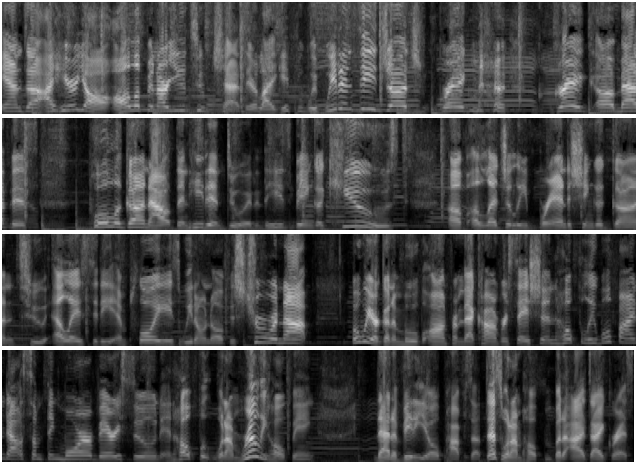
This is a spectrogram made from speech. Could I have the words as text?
And uh, I hear y'all all up in our YouTube chat. They're like, if, if we didn't see Judge Greg Greg uh, Mathis pull a gun out, then he didn't do it. He's being accused of allegedly brandishing a gun to LA City employees. We don't know if it's true or not, but we are going to move on from that conversation. Hopefully, we'll find out something more very soon. And hopefully, what I'm really hoping that a video pops up. That's what I'm hoping, but I digress.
